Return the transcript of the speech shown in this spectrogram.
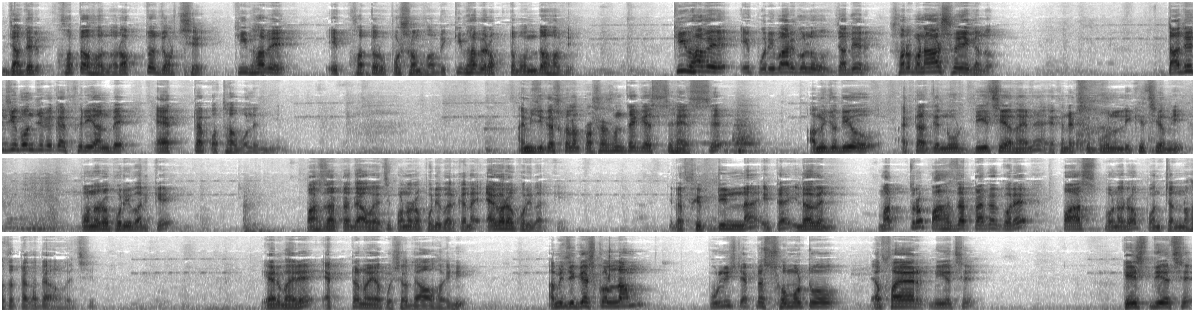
যাদের ক্ষত হলো, রক্ত জড়ছে কীভাবে এই ক্ষতর উপশম হবে? কীভাবে রক্ত বন্ধ হবে? কীভাবে এই পরিবারগুলো যাদের সর্বনাশ হয়ে গেল, তাদের জীবন জীবিকা ফিরিয়ে আনবে? একটা কথা বলেননি। আমি জিজ্ঞেস করলাম, প্রশাসন থেকে এসছে? হ্যাঁ এসছে। আমি যদিও একটা যে নোট দিয়েছি আমি না এখানে একটু ভুল লিখেছি আমি। পনেরো পরিবারকে, পাঁচ হাজারটা দেওয়া হয়েছে, পনেরো পরিবারকে না, এগারো পরিবারকে। এটা ফিফটিন না, এটা ইলেভেন মাত্র পাঁচ হাজার টাকা করে পাঁচ, পনেরো, পঞ্চান্ন হাজার টাকা দেওয়া হয়েছে। এর বাইরে একটা নয়া পয়সা দেওয়া হয়নি। আমি জিজ্ঞেস করলাম, পুলিশ একটা সোমোটো এফআইআর নিয়েছে, কেস দিয়েছে।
